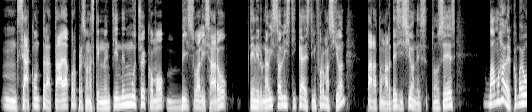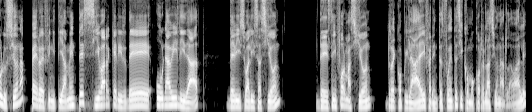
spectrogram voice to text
mm, sea contratada por personas que no entienden mucho de cómo visualizar o tener una vista holística de esta información para tomar decisiones. Entonces, vamos a ver cómo evoluciona, pero definitivamente sí va a requerir de una habilidad de visualización de esta información recopilada de diferentes fuentes y cómo correlacionarla, ¿vale?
